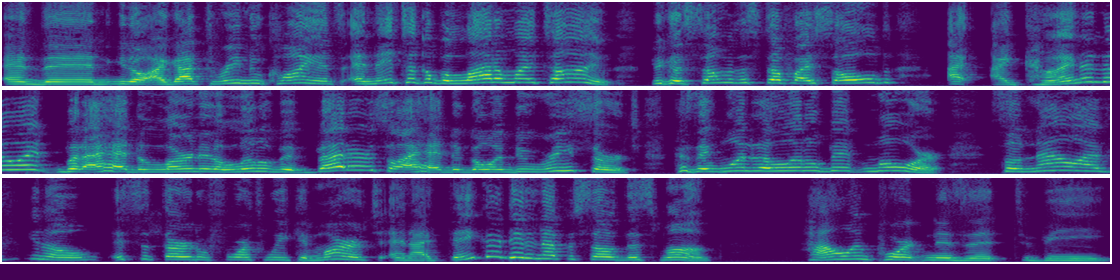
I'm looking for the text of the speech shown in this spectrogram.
And then, you know, I got three new clients and they took up a lot of my time because some of the stuff I sold, I, I kind of knew it, but I had to learn it a little bit better. So I had to go and do research because they wanted a little bit more. So now I've, you know, it's the third or fourth week in March, and I think I did an episode this month. How important is it to be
